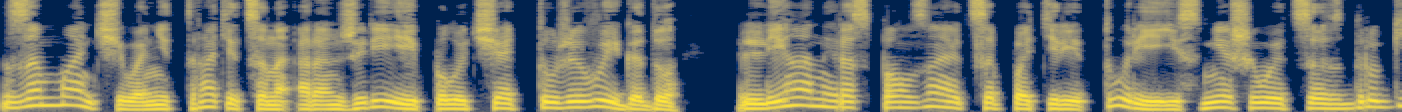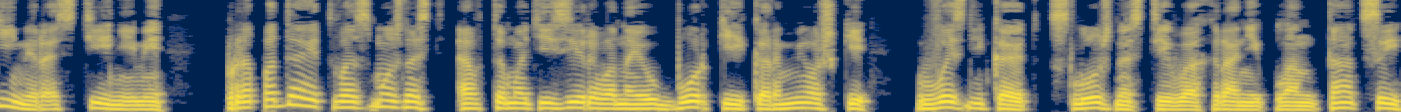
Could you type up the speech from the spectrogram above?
Заманчиво не тратиться на оранжереи и получать ту же выгоду. Лианы расползаются по территории и смешиваются с другими растениями. Пропадает возможность автоматизированной уборки и кормежки, возникают сложности в охране плантаций.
